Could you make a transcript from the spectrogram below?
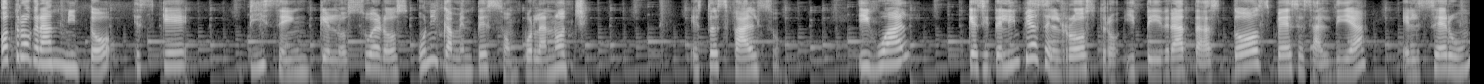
Otro gran mito es que dicen que los sueros únicamente son por la noche. Esto es falso. Igual que si te limpias el rostro y te hidratas dos veces al día, el serum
